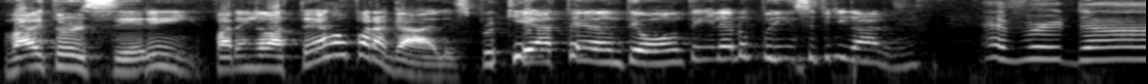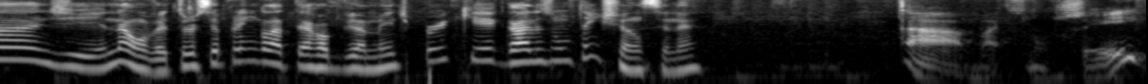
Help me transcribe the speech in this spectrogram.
vai torcer, hein? Para a Inglaterra ou para Gales? Porque até anteontem ele era o príncipe de Gales, né? É verdade. Não, vai torcer pra Inglaterra, obviamente, porque Gales não tem chance, né? Ah, mas não sei.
